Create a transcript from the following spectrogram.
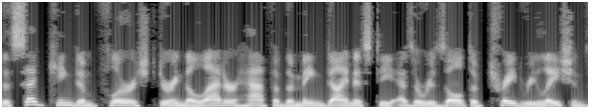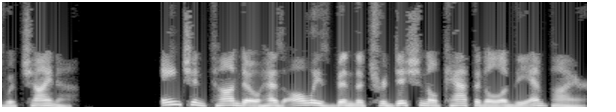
The said kingdom flourished during the latter half of the Ming dynasty as a result of trade relations with China. Ancient Tondo has always been the traditional capital of the empire.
